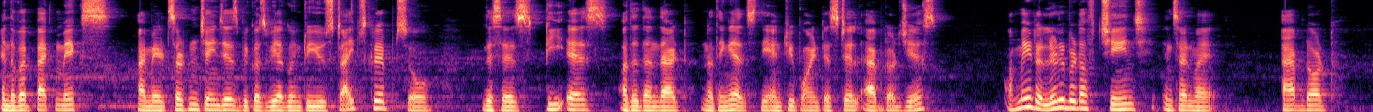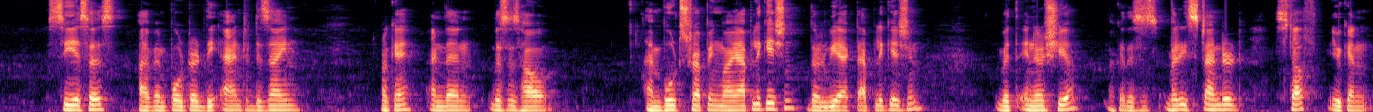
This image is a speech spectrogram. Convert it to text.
In the webpack mix I made certain changes because we are going to use TypeScript. So this is ts other than that nothing else. The entry point is still app.js i've made a little bit of change inside my app.css i've imported the ant design okay and then this is how i'm bootstrapping my application the react application with inertia. Okay this is very standard stuff. You can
